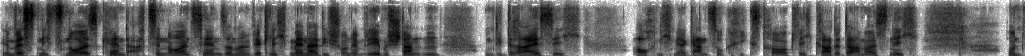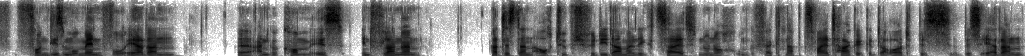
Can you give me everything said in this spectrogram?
im Westen nichts Neues kennt, 18, 19, sondern wirklich Männer, die schon im Leben standen, um die 30, auch nicht mehr ganz so kriegstrauglich, gerade damals nicht. Und von diesem Moment, wo er dann äh, angekommen ist in Flandern, hat es dann auch typisch für die damalige Zeit nur noch ungefähr knapp zwei Tage gedauert, bis, bis er dann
